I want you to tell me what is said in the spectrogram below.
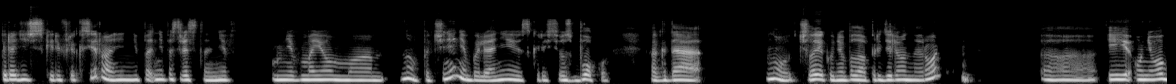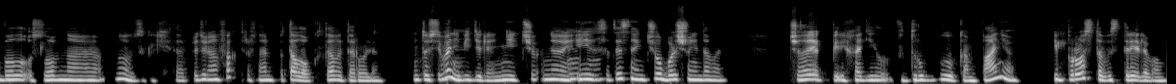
периодически рефлексирую, они непосредственно не в, не в моем а, ну, подчинении были, они, скорее всего, сбоку, когда ну, человек, у него была определенная роль, э, и у него был условно, ну, из-за каких-то определенных факторов, наверное, потолок да, в этой роли. Ну, то есть его не видели, ничего, ну, mm-hmm. и, соответственно, ничего больше не давали. Человек переходил в другую компанию, и просто выстреливал.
